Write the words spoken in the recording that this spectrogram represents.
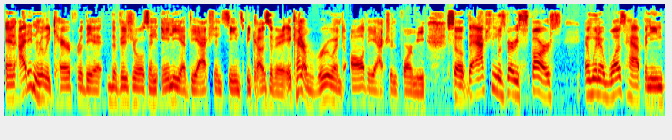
And I didn't really care for the, the visuals in any of the action scenes because of it. It kind of ruined all the action for me. So the action was very sparse. And when it was happening,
